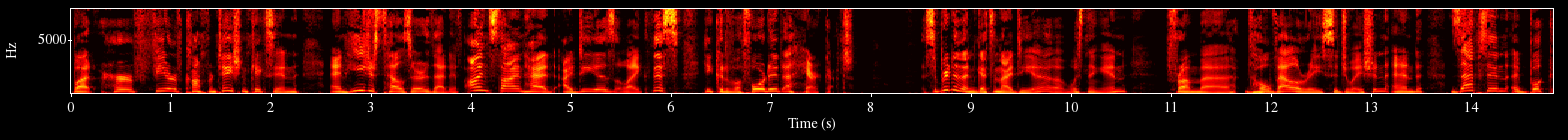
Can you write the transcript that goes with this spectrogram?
but her fear of confrontation kicks in, and he just tells her that if Einstein had ideas like this, he could have afforded a haircut. Sabrina then gets an idea of listening in from uh, the whole Valerie situation and zaps in a book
